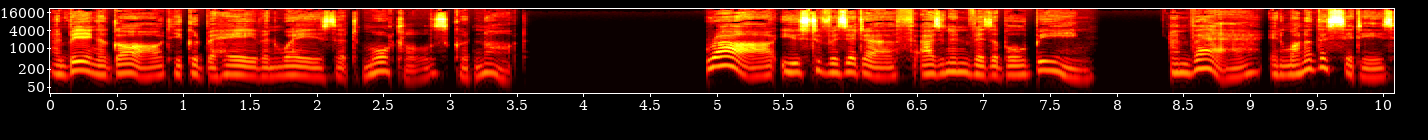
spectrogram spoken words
and being a god, he could behave in ways that mortals could not. Ra used to visit Earth as an invisible being, and there, in one of the cities,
